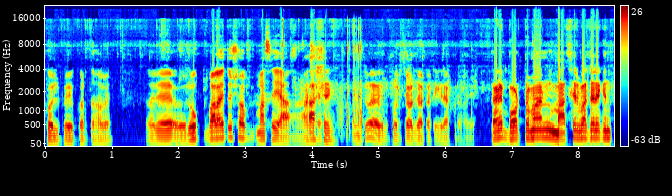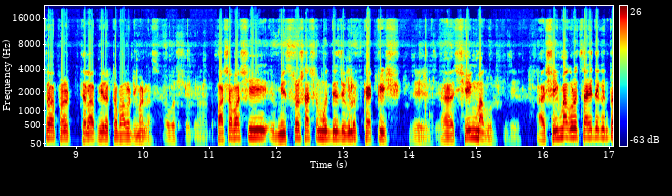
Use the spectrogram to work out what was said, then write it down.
কোয়েল প্রয়োগ করতে হবে। তাহলে রোগ বালাই তো সব মাছেই আ- আসে। কিন্তু পরিচর্যাটা ঠিক রাখতে হয়। তাহলে বর্তমান মাছের বাজারে কিন্তু আপনার তেলাপিয়ার একটা ভালো ডিমান্ড আছে। অবশ্যই আছে। পাশাপাশি মিশ্র শ্বাসের মধ্যে যেগুলো ক্যাটফিশ জি শিং মাগুর জি। আর শিং মাগুরের চাহিদা কিন্তু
